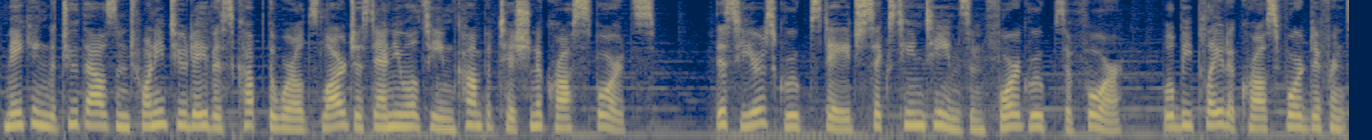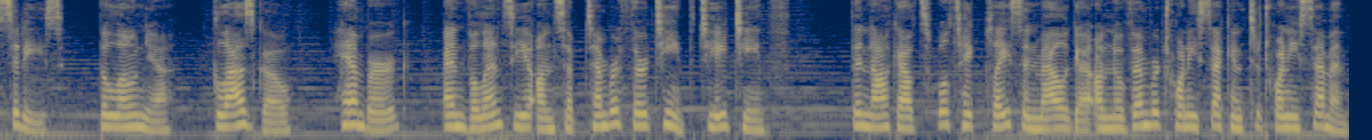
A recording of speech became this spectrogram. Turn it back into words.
making the 2022 Davis Cup the world's largest annual team competition across sports. This year's group stage 16 teams in four groups of four will be played across four different cities, Bologna, Glasgow, Hamburg, and Valencia on September 13th to 18th. The knockouts will take place in Malaga on November 22nd to 27th.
